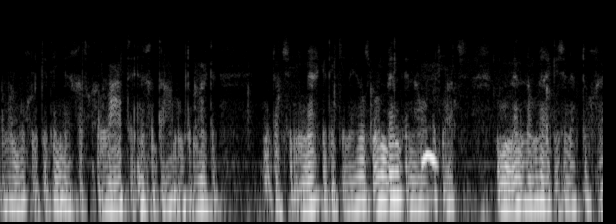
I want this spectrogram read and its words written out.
alle mogelijke dingen ge- gelaten en gedaan om te maken dat ze niet merken dat je een Engelsman bent. En nou op het laatste moment, dan merken ze het toch, hè.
